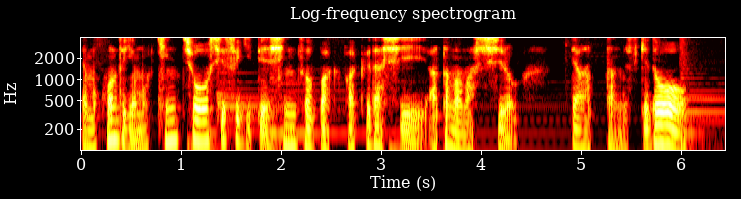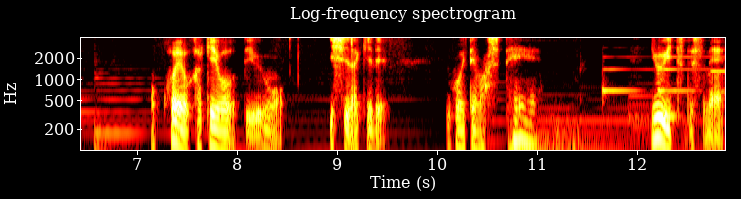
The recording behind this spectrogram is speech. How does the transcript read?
でもこの時もう緊張しすぎて心臓バクバクだし、頭真っ白ではあったんですけど、声をかけようっていうもう意志だけで動いてまして、唯一ですね、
